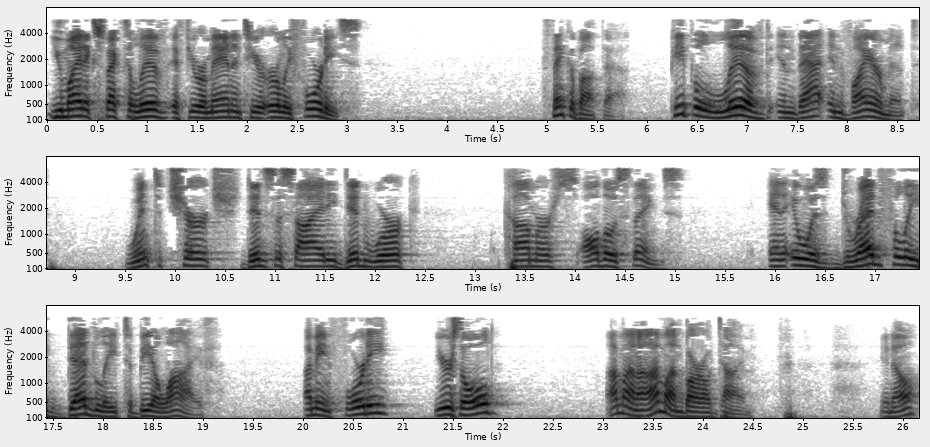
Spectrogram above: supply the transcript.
you might expect to live, if you're a man, into your early 40s. Think about that. People lived in that environment, went to church, did society, did work, commerce, all those things. And it was dreadfully deadly to be alive. I mean, 40 years old? I'm on, I'm on borrowed time. You know?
